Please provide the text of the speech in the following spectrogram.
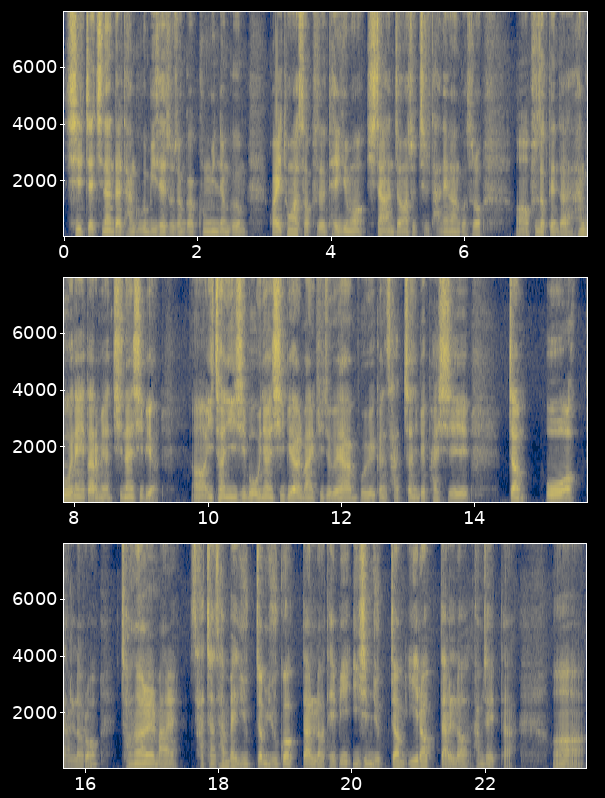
실제 지난달 당국은 미세 조정과 국민연금과의 통화 등 대규모 시장 안정화 조치를 단행한 것으로 어, 분석된다. 한국은행에 따르면 지난 12월 어, 2025년 12월 말 기준 외환 보유액은 4,280.5억 달러로 전월 말 4,306.6억 달러 대비 26.1억 달러 감소했다. 어,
